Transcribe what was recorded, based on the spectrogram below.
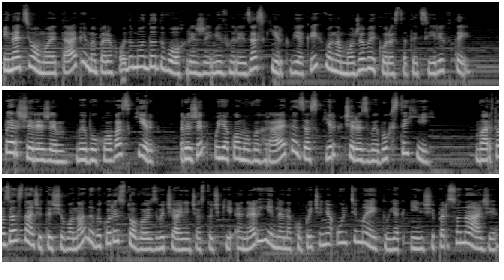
І на цьому етапі ми переходимо до двох режимів гри за скірк, в яких вона може використати ці рифти. Перший режим вибухова скірк режим, у якому ви граєте за скірк через вибух стихій. Варто зазначити, що вона не використовує звичайні часточки енергії для накопичення ультімейту, як інші персонажі.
